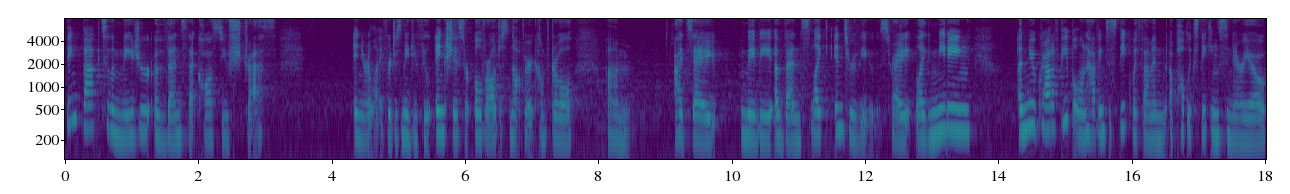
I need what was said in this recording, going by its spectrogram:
think back to the major events that caused you stress, in your life or just made you feel anxious or overall just not very comfortable, um, I'd say maybe events like interviews, right? Like meeting a new crowd of people and having to speak with them in a public speaking scenario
